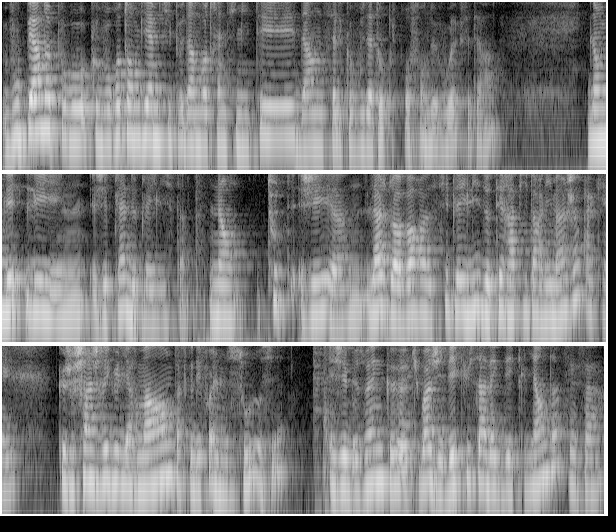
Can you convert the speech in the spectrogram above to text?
Vous perdre pour que vous retombiez un petit peu dans votre intimité, dans celle que vous êtes au plus profond de vous, etc. Donc les, les- j'ai plein de playlists. Non, toutes, j'ai, euh, là je dois avoir six playlists de thérapie par l'image que je change régulièrement parce que des fois elles me saoulent aussi. Et j'ai besoin que, tu vois, j'ai vécu ça avec des clientes C'est ça.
